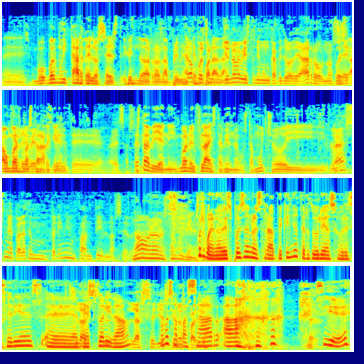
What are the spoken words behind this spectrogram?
Eh, voy muy tarde, lo sé, estoy viendo Arrow, la primera no, pues temporada. yo no me he visto ningún capítulo de Arrow, no Pues sé aún qué le más la tarde que yo. a esa serie. Está bien, y bueno, y Flash también me gusta mucho y... Flash me parece un pelín infantil, no sé. No, no, no, está muy bien. Pues bueno, bien. después de nuestra pequeña tertulia sobre series eh, de Las- actualidad, las series vamos que a pasar a... sí, ¿eh?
